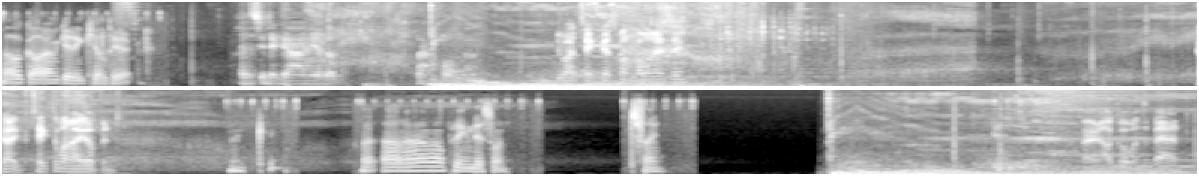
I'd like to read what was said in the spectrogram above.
Oh god, I'm getting killed here. I see the guy on the other platform now. You wanna take this one, Nancy? Okay, take the one I opened. Okay. But I'm opening this one. It's fine. Go in the bad.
